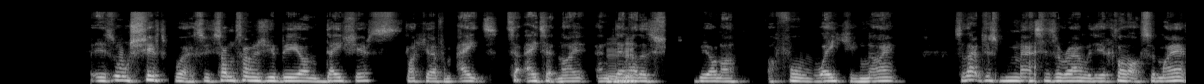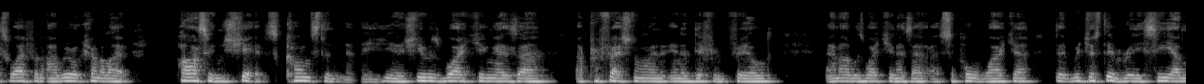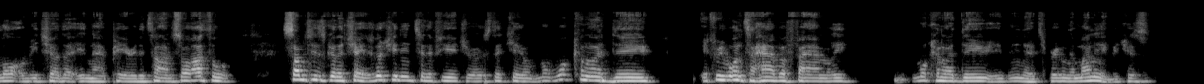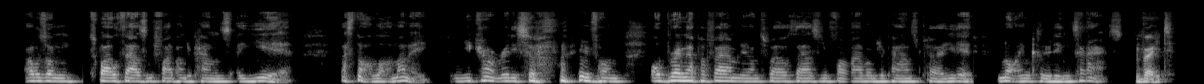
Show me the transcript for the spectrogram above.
it's all shift work. So sometimes you'd be on day shifts, like yeah, from eight to eight at night, and mm-hmm. then others be on a, a full waking night. So that just messes around with your clock. So my ex-wife and I, we were kind of like passing shifts constantly. You know, she was working as a, a professional in, in a different field, and I was working as a, a support worker. That we just didn't really see a lot of each other in that period of time. So I thought something's going to change. Looking into the future, I was thinking, well, what can I do if we want to have a family, what can I do, you know, to bring the money? Because I was on twelve thousand five hundred pounds a year. That's not a lot of money. You can't really survive on or bring up a family on twelve thousand five hundred pounds per year, not including tax. Right.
